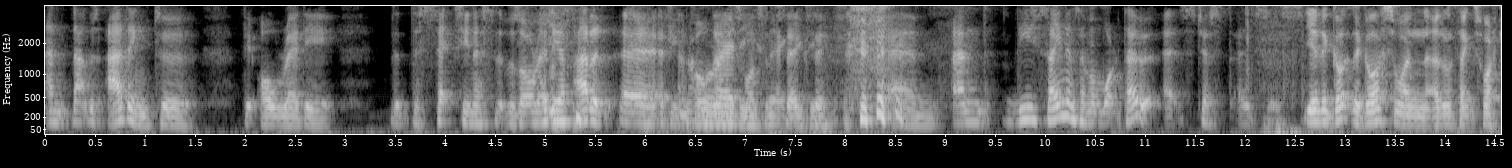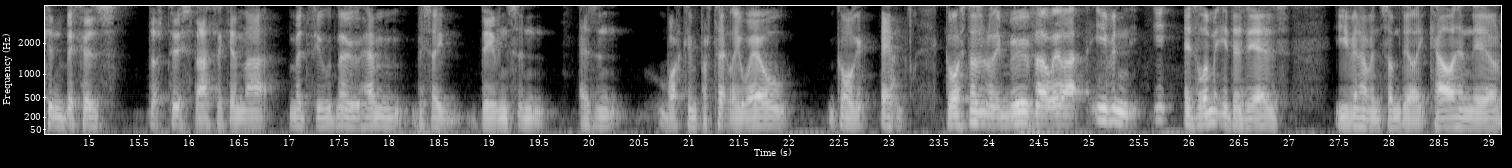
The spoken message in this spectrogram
and that was adding to the already. The, the sexiness that was already apparent, uh, if you can call Danny already Swanson sexy sexy. um, and these signings haven't worked out. It's just, it's, it's Yeah, the Go- the Goss one I don't think's working because they're too static in that midfield now. Him beside Davidson isn't working particularly well. Gog- um, Goss doesn't really move that well. Even e- as limited as he is, even having somebody like Callachan there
